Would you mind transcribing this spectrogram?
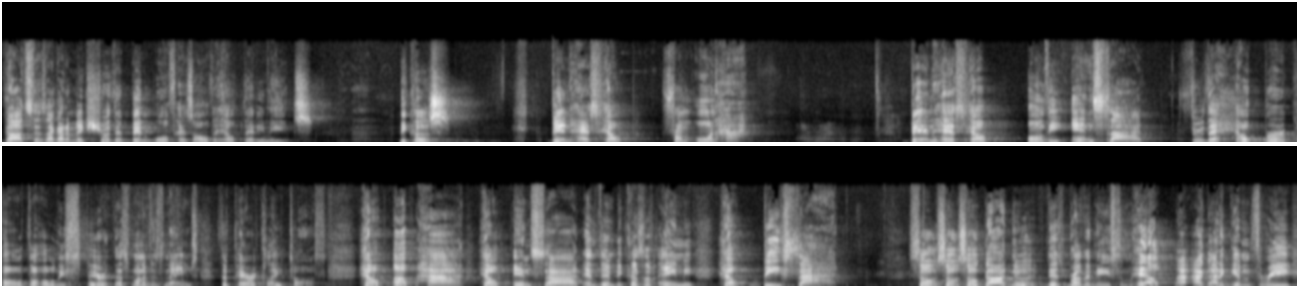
God says, I got to make sure that Ben Wolf has all the help that he needs. Because Ben has help from on high. Ben has help on the inside through the helper called the Holy Spirit. That's one of his names, the Parakletos. Help up high, help inside, and then because of Amy, help beside. So, so, so God knew it. this brother needs some help. I, I got to give him three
